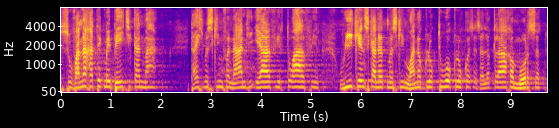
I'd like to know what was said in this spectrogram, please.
So wanneer gaan ek my bedjie kan maak? Dit is miskien vanaand die 11 uur, 12 uur. Weekends kan dit miskien 1 o'clock, 2 o'clock is as hulle klaar gemors het.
